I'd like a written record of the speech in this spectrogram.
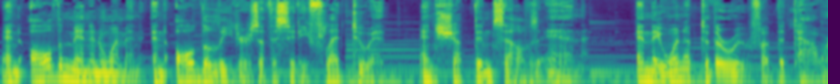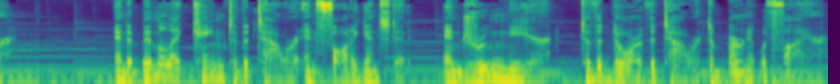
and all the men and women and all the leaders of the city fled to it and shut themselves in. And they went up to the roof of the tower. And Abimelech came to the tower and fought against it, and drew near to the door of the tower to burn it with fire.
